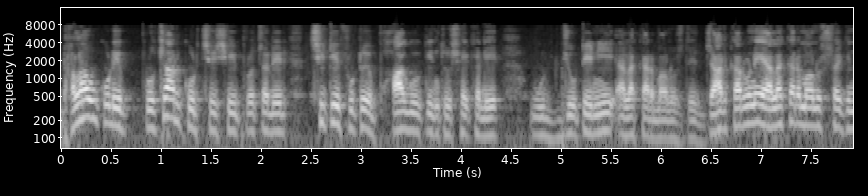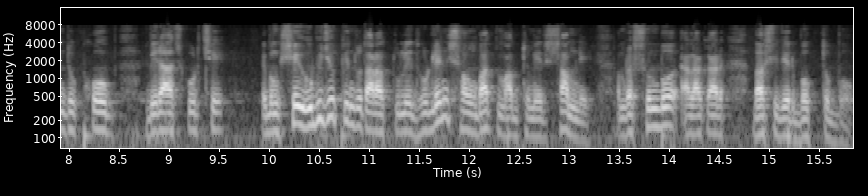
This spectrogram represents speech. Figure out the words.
ঢালাও করে প্রচার করছে, সেই প্রচারের ছিটে ফুটে ভাগও কিন্তু সেখানে জোটেনি এলাকার মানুষদের। যার কারণে এলাকার মানুষরা কিন্তু ক্ষোভ বিরাজ করছে এবং সেই অভিযোগ কিন্তু তারা তুলে ধরলেন সংবাদ মাধ্যমের সামনে। আমরা শুনব এলাকার বাসীদের বক্তব্য।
